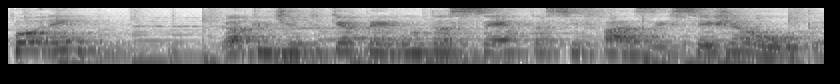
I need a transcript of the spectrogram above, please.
Porém, eu acredito que a pergunta certa a se fazer seja outra.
